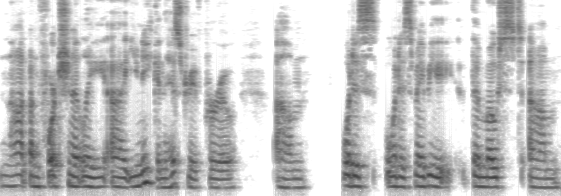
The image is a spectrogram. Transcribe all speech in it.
not unfortunately uh, unique in the history of Peru. Um, what is what is maybe the most um,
